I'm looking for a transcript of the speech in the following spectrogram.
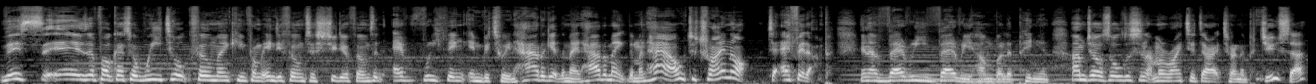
This is a podcast where we talk filmmaking from indie film to studio films and everything in between. How to get them made, how to make them, and how to try not to F it up, in a very, very humble opinion. I'm Giles Alderson. I'm a writer, director, and a producer.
